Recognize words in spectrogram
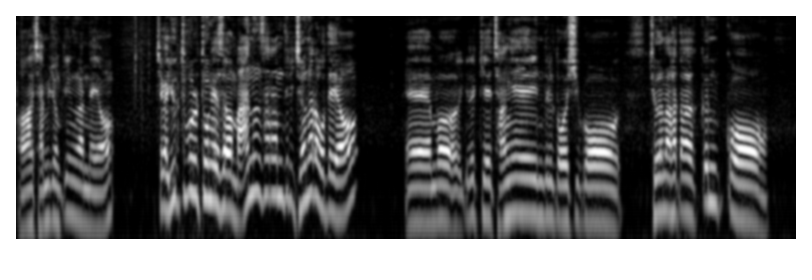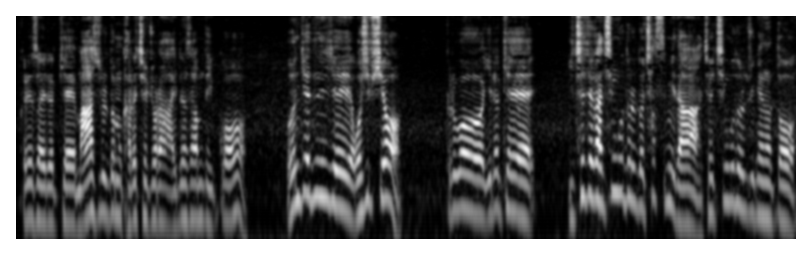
아 잠이 좀 깬 것 같네요. 제가 유튜브를 통해서 많은 사람들이 전화를 오대요. 예, 뭐 이렇게 장애인들도 오시고 전화하다가 끊고 그래서 이렇게 마술 좀 가르쳐 줘라 이런 사람도 있고 언제든지 오십시오. 그리고 이렇게 잊혀져 간 친구들도 찾습니다. 저 친구들 중에는 또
